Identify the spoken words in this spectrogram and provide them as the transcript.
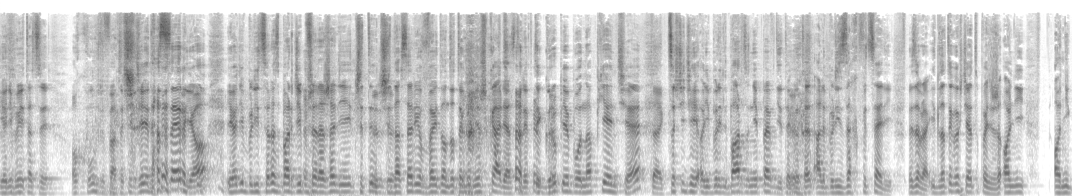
I oni byli tacy, o kurwa, to się dzieje na serio? I oni byli coraz bardziej przerażeni, czy, ty, czy na serio wejdą do tego mieszkania, stary. W tej grupie było napięcie, tak. co się dzieje. Oni byli bardzo niepewni tego, ten, ale byli zachwyceni. No dobra, i dlatego chciałem tu powiedzieć, że oni, oni,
